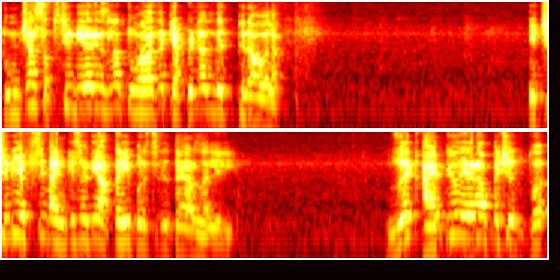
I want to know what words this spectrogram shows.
तुमच्या सबसिडियरीजला तुम्हाला ते कॅपिटल देत फिरावं लागतं. एच डी एफ सी बँकेसाठी आता ही परिस्थिती तयार झालेली आहे. जो एक आय पी ओ येणं अपेक्षित होतं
